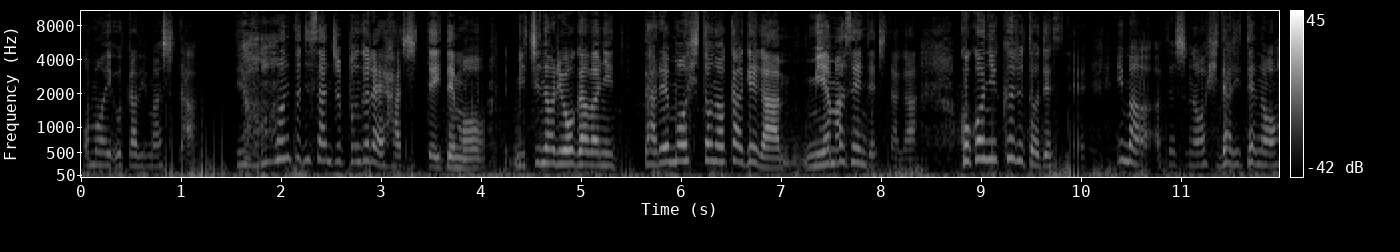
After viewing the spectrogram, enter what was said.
思い浮かびました。で、本当に30分ぐらい走っていても、道の両側に誰も人の影が見えませんでしたが、ここに来るとですね、今私の左手の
